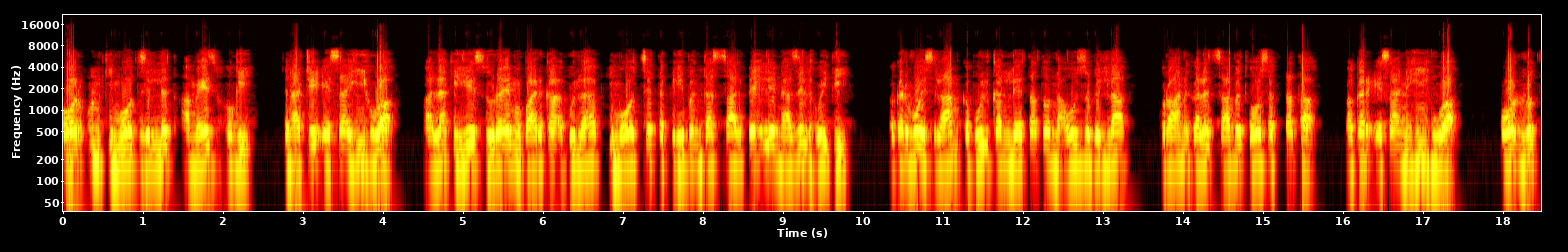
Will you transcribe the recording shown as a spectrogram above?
اور ان کی موت ذلت آمیز ہوگی، چنانچہ ایسا ہی ہوا۔ حالانکہ یہ سورہ مبارکہ ابو لہب کی موت سے تقریباً دس سال پہلے نازل ہوئی تھی۔ اگر وہ اسلام قبول کر لیتا تو نعوذ باللہ قرآن غلط ثابت ہو سکتا تھا، مگر ایسا نہیں ہوا۔ اور لطف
